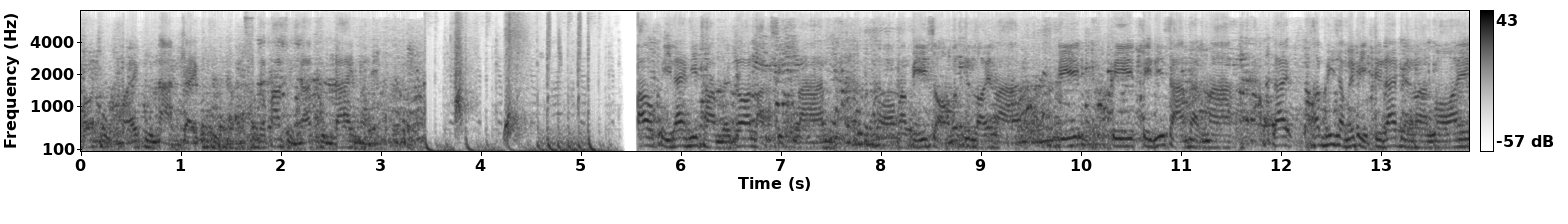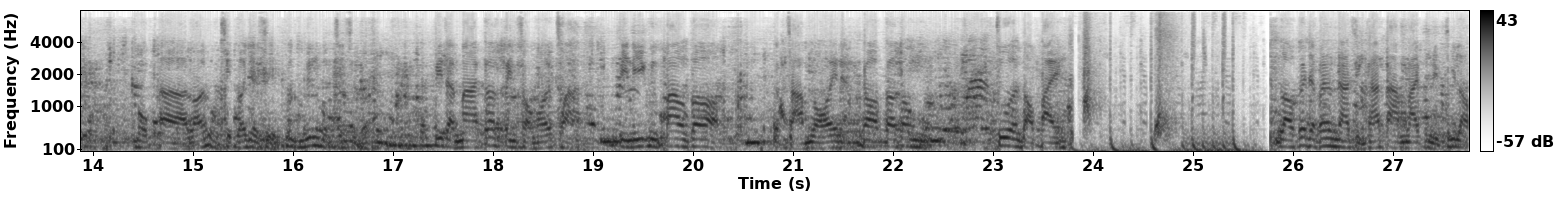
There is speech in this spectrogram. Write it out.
เขาถูกไหมคุณอ่านใจเขาถูกไหมคุณภาพสินค้าคุณได้ไหม เป้าปีแรกที่ทำเลยก็หลักสิบล้านพอมาปีที่สองก็ขึ้นร้อยล้าน ปีปีปีที่สามถัดมา ได้ถ้าพี่จำไม่ผิดคือได้เป็นประมาณร้อยหกเอ่อร้อยหกสิบร้อยเจ็ดสิบขึ้นหกเจ็ดสิบปีถัดมาก็เป็นสองร้อยกว่า ปีนี้คือเป้าก็เกือบสามร้อยเนี่ยก็ก็ต้องช่วยกันต่อไป เราก็จะพัฒนาสินค้าตามรายผลิตที่เรา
